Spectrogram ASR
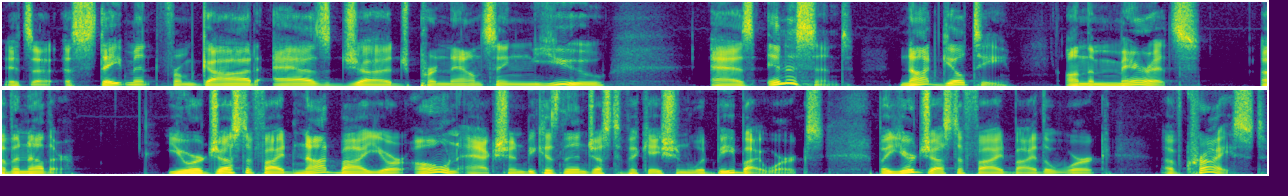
It's a, a statement from God as judge pronouncing you as innocent, not guilty, on the merits of another. You are justified not by your own action, because then justification would be by works, but you're justified by the work of Christ.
